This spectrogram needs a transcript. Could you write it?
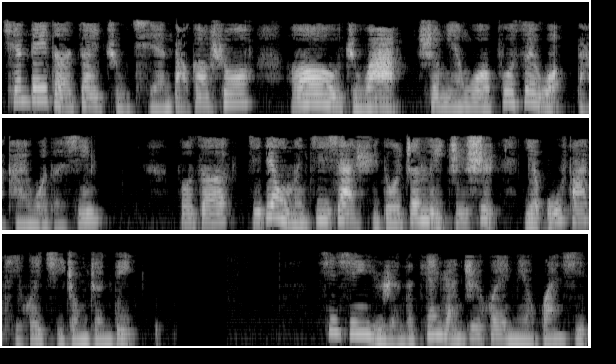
谦卑的在主前祷告说：“哦，主啊，赦免我，破碎我，打开我的心。”否则，即便我们记下许多真理知识，也无法体会其中真谛。信心与人的天然智慧没有关系。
